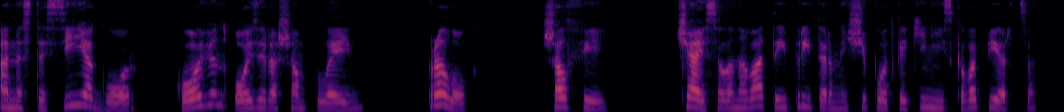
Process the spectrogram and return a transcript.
Анастасия Гор. Ковен, озеро Шамплейн. Пролог. Шалфей. Чай солоноватый и приторный, щепоткой кенийского перца.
